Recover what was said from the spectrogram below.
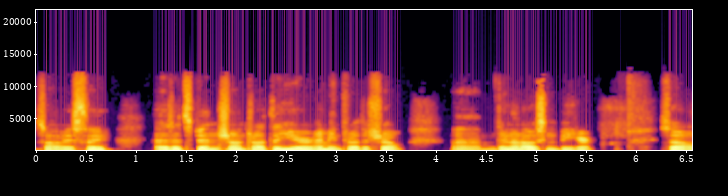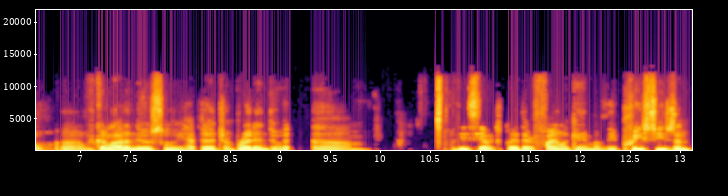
So obviously, as it's been shown throughout the year, I mean throughout the show, um, they're not always going to be here. So uh, we've got a lot of news, so we have to jump right into it. Um, the Seahawks played their final game of the preseason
